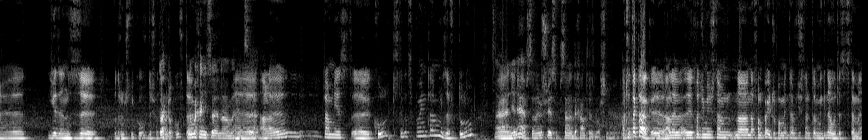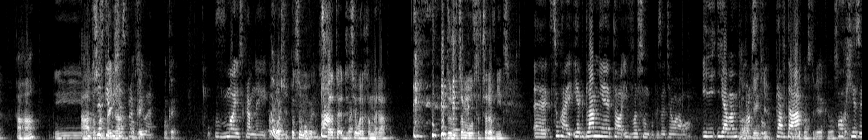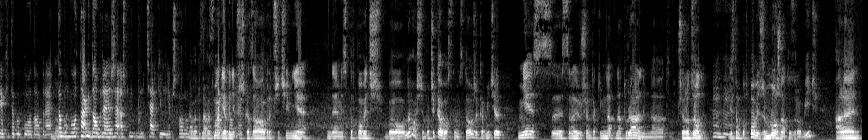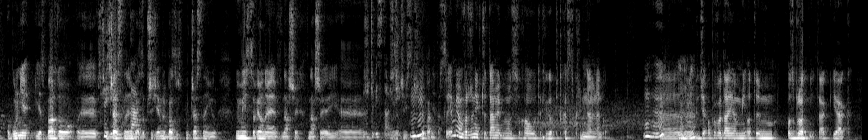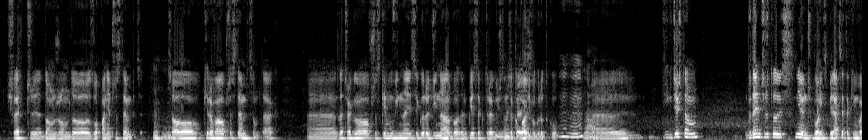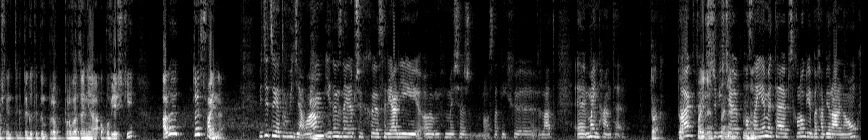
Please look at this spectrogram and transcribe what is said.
jeden z podręczników do Świata Tak? Mroków. Na mechanice, na mechanice. E, ale tam jest e, kult, z tego co pamiętam, ze Wktulu. E, nie, nie, w scenariuszu jest opisane The Hunters właśnie. A czy tak, tak, e, Mhm. ale e, chodzi mi gdzieś tam na, na fanpage'u, pamiętam, że gdzieś tam to mignęły te systemy. Aha, I A, to Wszystkie by się sprawdziły. okej. W mojej skromnej No właśnie, podsumowując. czwarta edycja Warhammera. Dorzucamy łowców czarownic. E, słuchaj, jak dla mnie to i w Wolsungu by zadziałało. I ja bym po No, prostu, pięknie. prawda? XIX wiek, no super. Och Jezu, jakie to by było dobre. To by było tak dobre, że aż ciarki mnie przychodzą. Nawet, nawet magia by nie dobre. przeszkadzała, wręcz przeciwnie. Jest podpowiedź, bo no właśnie, bo ciekawostką jest to, że Karmiciel nie jest e, scenariuszem takim nadnaturalnym, nadprzyrodzonym. Mhm. Jest tam podpowiedź, że można to zrobić, ale ogólnie jest bardzo e, współczesny, tak. bardzo przyziemny, bardzo współczesny i, i umiejscowiony w, naszych, w naszej e, Rzeczywistości. rzeczywistości. Dokładnie tak. Co ja miałem wrażenie, jak czytałem, jakbym słuchał takiego podcastu kryminalnego. Mhm. E, Mhm. Gdzie opowiadają mi o tym, o zbrodni, tak? Jak śledczy dążą do złapania przestępcy. Mhm. Co kierowało przestępcą, tak? E, dlaczego wszystkiemu winna jest jego rodzina albo ten piesek, którego gdzieś tam No zakopali jest- w ogródku. Mhm. No. E, I gdzieś tam wydaje mi się, że to jest, nie wiem, czy była inspiracja takim właśnie te, tego typu pro, prowadzenia opowieści, ale to jest fajne. Wiecie, co ja tu widziałam? Jeden z najlepszych e, seriali, myślę, że ostatnich e, lat, e, Mindhunter. Tak, tak, Tak, fajne, rzeczywiście fajne. Mhm. poznajemy tę psychologię behawioralną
